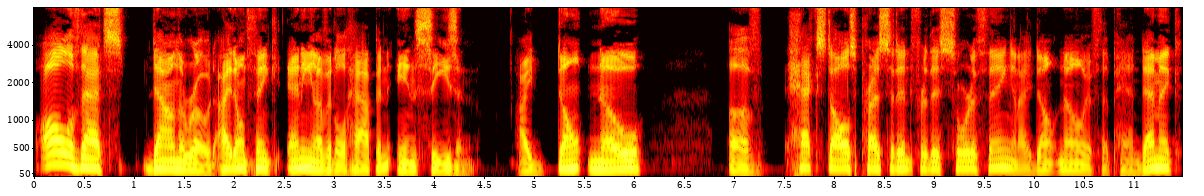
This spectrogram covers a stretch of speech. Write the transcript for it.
All of that's down the road. I don't think any of it'll happen in season. I don't know of Hextall's precedent for this sort of thing, and I don't know if the pandemic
